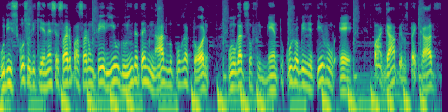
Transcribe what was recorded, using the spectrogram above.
O discurso de que é necessário passar um período indeterminado no purgatório, um lugar de sofrimento, cujo objetivo é pagar pelos pecados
